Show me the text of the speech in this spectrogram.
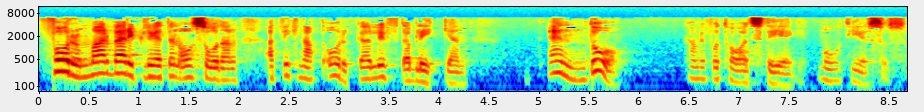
formar verkligheten oss sådan att vi knappt orkar lyfta blicken. Ändå kan vi få ta ett steg mot Jesus.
